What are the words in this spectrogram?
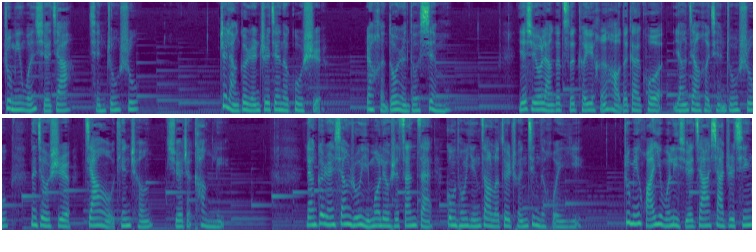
著名文学家钱钟书。这两个人之间的故事，让很多人都羡慕。也许有两个词可以很好的概括杨绛和钱钟书，那就是佳偶天成，学者伉俪。两个人相濡以沫六十三载，共同营造了最纯净的回忆。著名华裔文理学家夏志清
